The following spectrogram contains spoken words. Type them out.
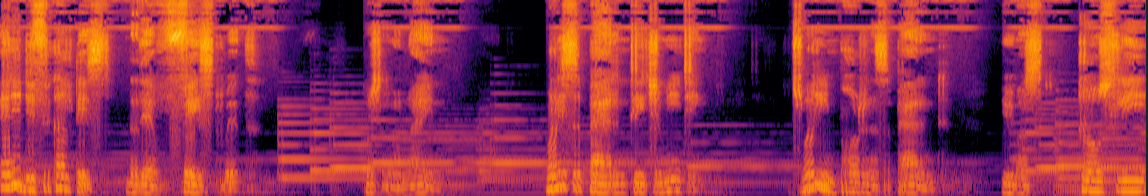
Any difficulties that they have faced with? Question number nine. What is a parent teacher meeting? It's very important as a parent. You must closely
